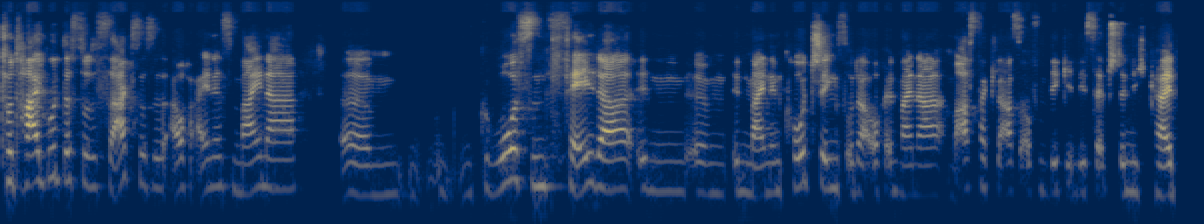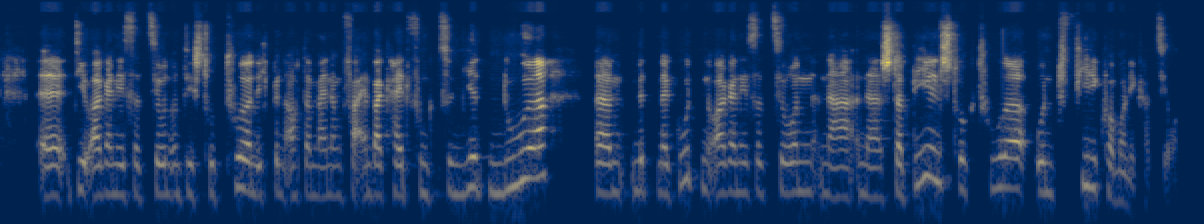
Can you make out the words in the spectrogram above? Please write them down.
total gut, dass du das sagst. Das ist auch eines meiner ähm, großen Felder in, ähm, in meinen Coachings oder auch in meiner Masterclass auf dem Weg in die Selbstständigkeit, äh, die Organisation und die Struktur. Und ich bin auch der Meinung, Vereinbarkeit funktioniert nur ähm, mit einer guten Organisation, einer, einer stabilen Struktur und viel Kommunikation.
